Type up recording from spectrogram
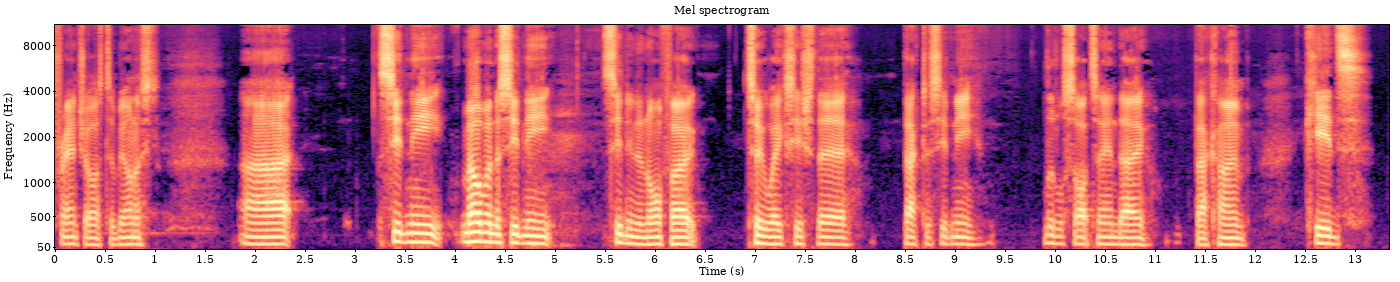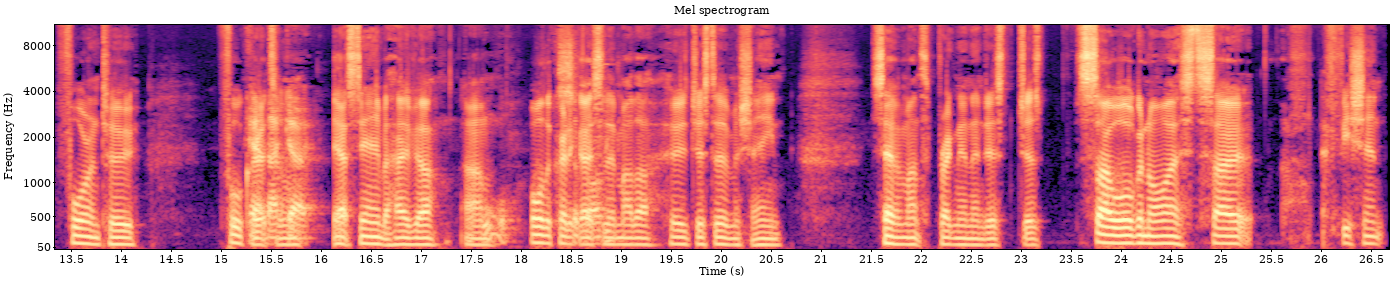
franchise, to be honest. Uh, Sydney, Melbourne to Sydney, Sydney to Norfolk, two weeks ish there. Back to Sydney, little sightseeing day. Back home, kids four and two. Full credit to them. Go? Outstanding behaviour. Um, all the credit surviving. goes to their mother, who's just a machine. Seven months pregnant and just just so organised, so efficient.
